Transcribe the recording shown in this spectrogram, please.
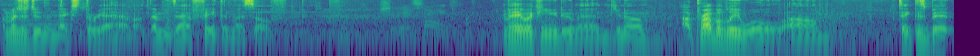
I'm gonna just do the next three I have on. That means I have faith in myself. Hey, what can you do, man? You know, I probably will um, take this bit,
